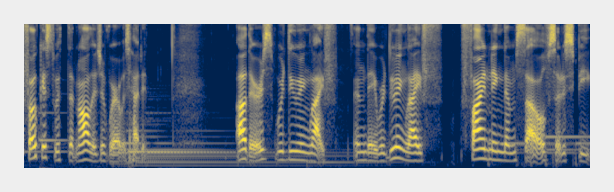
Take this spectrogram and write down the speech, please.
focused with the knowledge of where I was headed. Others were doing life and they were doing life finding themselves, so to speak,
